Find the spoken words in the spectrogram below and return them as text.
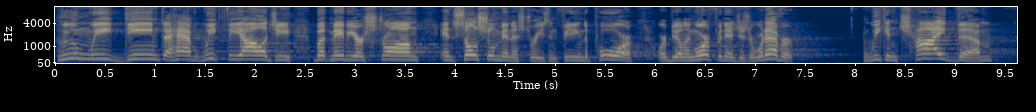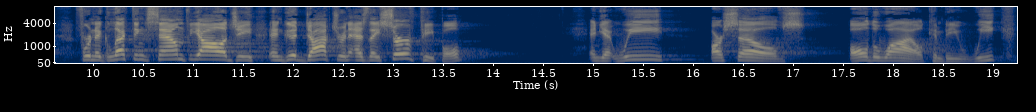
whom we deem to have weak theology, but maybe are strong in social ministries and feeding the poor or building orphanages or whatever. We can chide them for neglecting sound theology and good doctrine as they serve people. And yet we ourselves all the while can be weak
